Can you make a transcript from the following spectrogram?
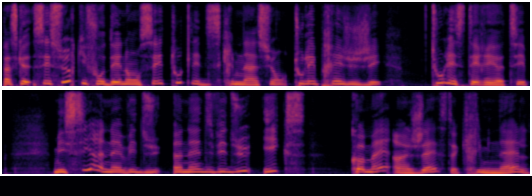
Parce que c'est sûr qu'il faut dénoncer toutes les discriminations, tous les préjugés, tous les stéréotypes. Mais si un individu, X commet un geste criminel,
